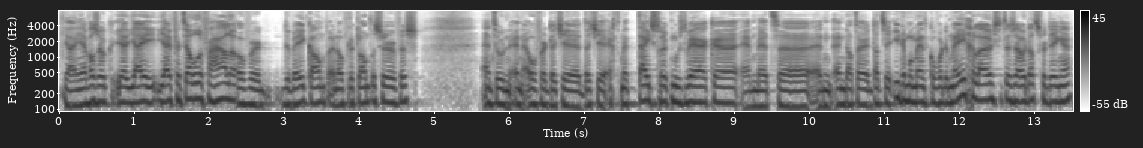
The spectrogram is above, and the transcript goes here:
Ja, jij, was ook, jij, jij, jij vertelde verhalen over de weekamp en over de klantenservice. En toen en over dat je, dat je echt met tijdsdruk moest werken. En, met, en, en dat, er, dat je ieder moment kon worden meegeluisterd en zo, dat soort dingen.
